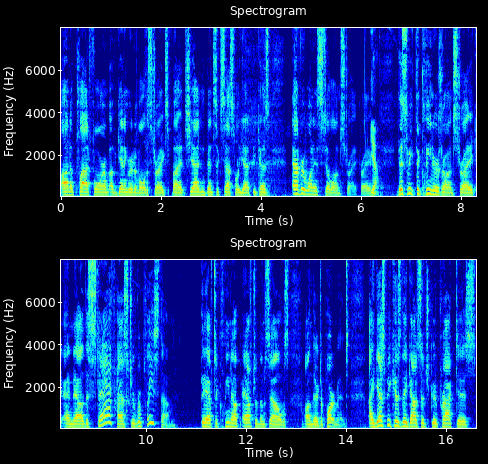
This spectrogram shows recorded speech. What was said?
on a platform of getting rid of all the strikes, but she hadn't been successful yet because everyone is still on strike, right? Yeah. This week the cleaners are on strike, and now the staff has to replace them. They have to clean up after themselves on their department. I guess because they got such good practice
